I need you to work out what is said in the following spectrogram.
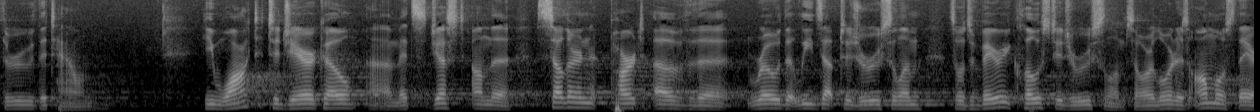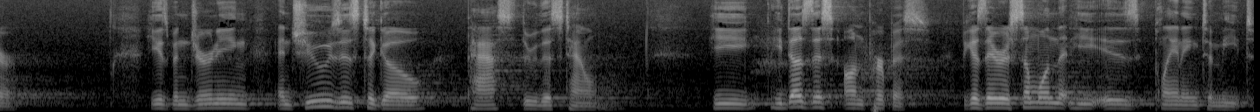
through the town. He walked to Jericho. Um, it's just on the southern part of the road that leads up to Jerusalem. So it's very close to Jerusalem. So our Lord is almost there. He has been journeying and chooses to go pass through this town. He, he does this on purpose because there is someone that he is planning to meet.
